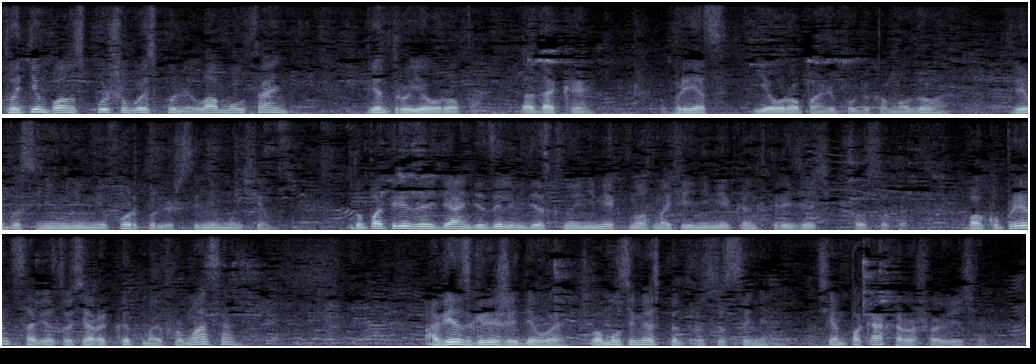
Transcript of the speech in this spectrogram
tot timpul am spus și voi spune, la mulți ani pentru Europa. Dar dacă vreți Europa în Republica Moldova, trebuie să ne unim eforturile și să ne muncim. După 30 de ani de zile vedeți că nu e nimic, nu o să mai fie nimic încă 30 și 100. Vă cuprind să aveți o seară cât mai frumoasă. Aveți grijă de voi. Vă mulțumesc pentru susținere. Всем пока, хорошего вечера.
